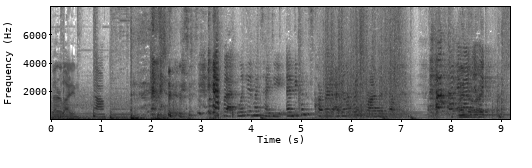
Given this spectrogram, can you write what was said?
better lighting. No. but look at my tea, and because it's covered, I feel like my straws are melted. Imagine, know, like,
